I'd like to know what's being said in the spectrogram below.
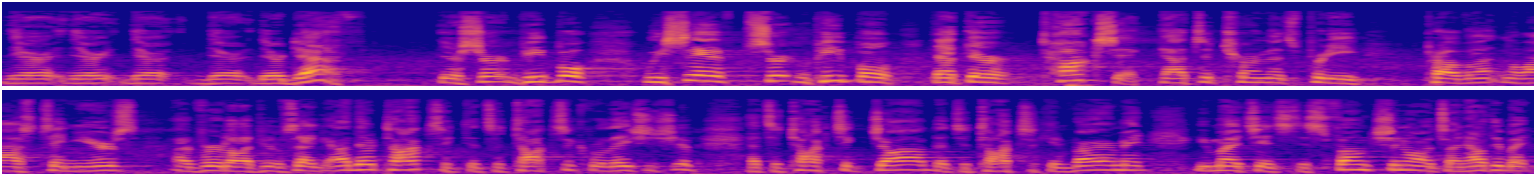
they're, they're, they're, they're, they're death. There are certain people, we say of certain people that they're toxic. That's a term that's pretty prevalent in the last 10 years. I've heard a lot of people say, oh, they're toxic. That's a toxic relationship. That's a toxic job. That's a toxic environment. You might say it's dysfunctional, it's unhealthy, but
